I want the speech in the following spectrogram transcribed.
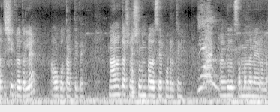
ಅತಿ ಶೀಘ್ರದಲ್ಲೇ ಅವಾಗ ಗೊತ್ತಾಗ್ತಿದೆ. ನಾನಂತ ಶಿವನ್ ಶಿವನ ಪಾದ ಸೇರ್ಕೊಂಡಿರ್ತೀನಿ. ನನಗಿದಕ್ಕೆ ಸಂಬಂಧನೇ ಇರಲ್ಲ.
